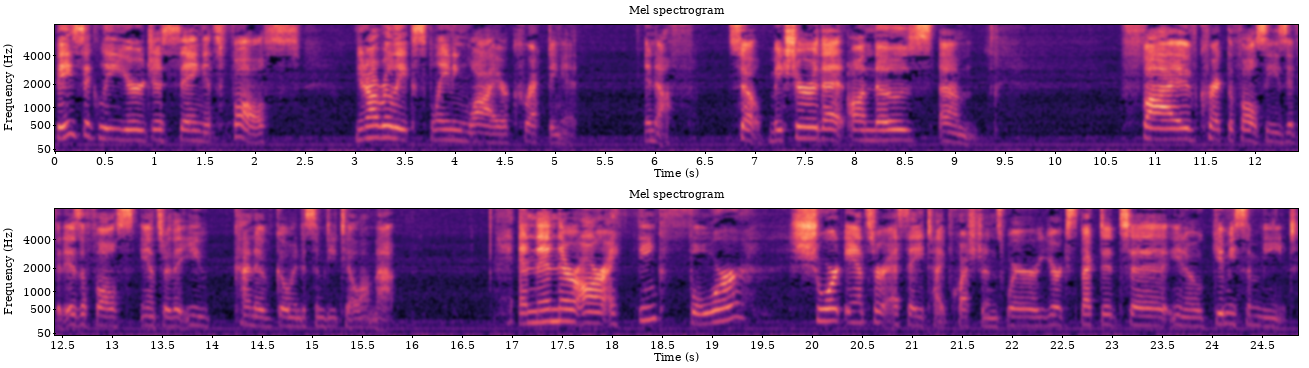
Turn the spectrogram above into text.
basically you're just saying it's false. You're not really explaining why or correcting it enough. So make sure that on those um, five correct the falsies if it is a false answer that you kind of go into some detail on that. And then there are, I think, four short answer essay type questions where you're expected to, you know, give me some meat.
